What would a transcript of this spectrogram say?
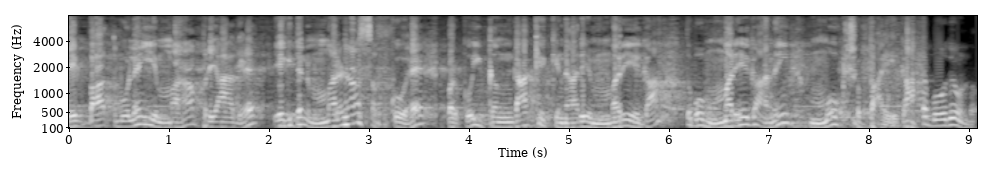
एक बात बोले ये महाप्रयाग है एक दिन मरना सबको है पर कोई गंगा के किनारे मरेगा तो वो मरेगा नहीं मोक्ष पाएगा ബോധ്യമുണ്ടോ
